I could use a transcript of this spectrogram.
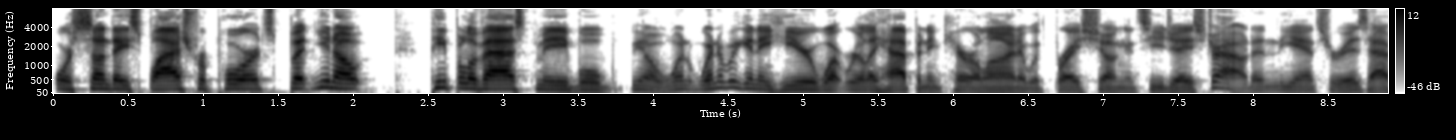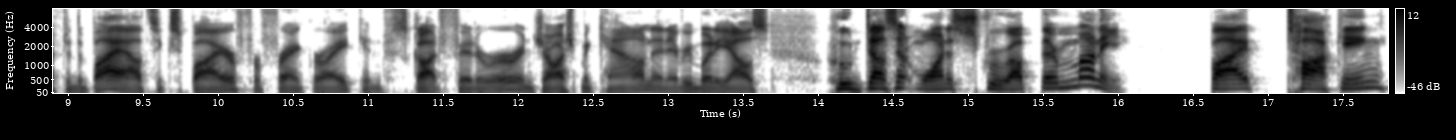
or Sunday splash reports. But you know, people have asked me, well, you know, when when are we going to hear what really happened in Carolina with Bryce Young and CJ Stroud? And the answer is after the buyouts expire for Frank Reich and Scott Fitterer and Josh McCown and everybody else who doesn't want to screw up their money by talking,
